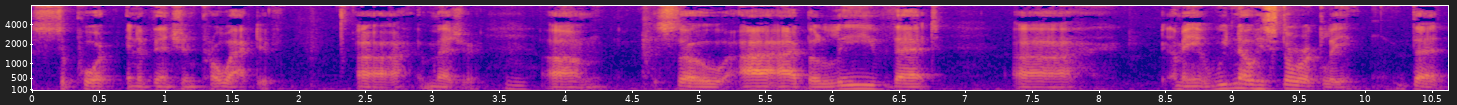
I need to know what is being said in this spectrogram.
support, intervention, proactive uh, measure. Um, so I, I believe that, uh, I mean, we know historically that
